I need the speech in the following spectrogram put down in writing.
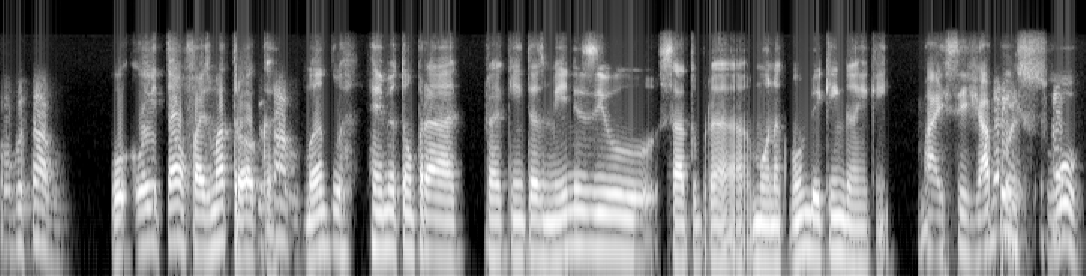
Ô, Gustavo. Ou, ou, então faz uma troca. Gustavo. Manda o Hamilton para para 500 milhas e o Sato para Mônaco. Vamos ver quem ganha quem. Mas você já Não, pensou?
